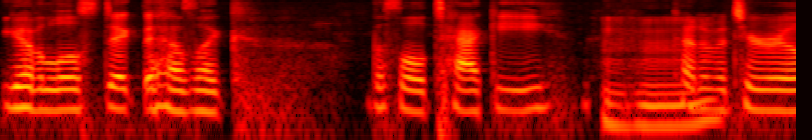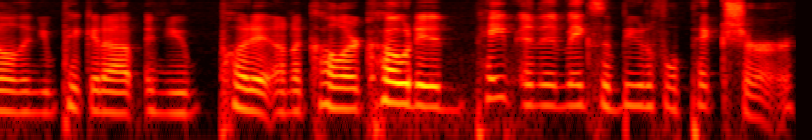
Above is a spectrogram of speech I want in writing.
you have a little stick that has like this little tacky mm-hmm. kind of material, and then you pick it up and you put it on a color coded paper, and it makes a beautiful picture.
